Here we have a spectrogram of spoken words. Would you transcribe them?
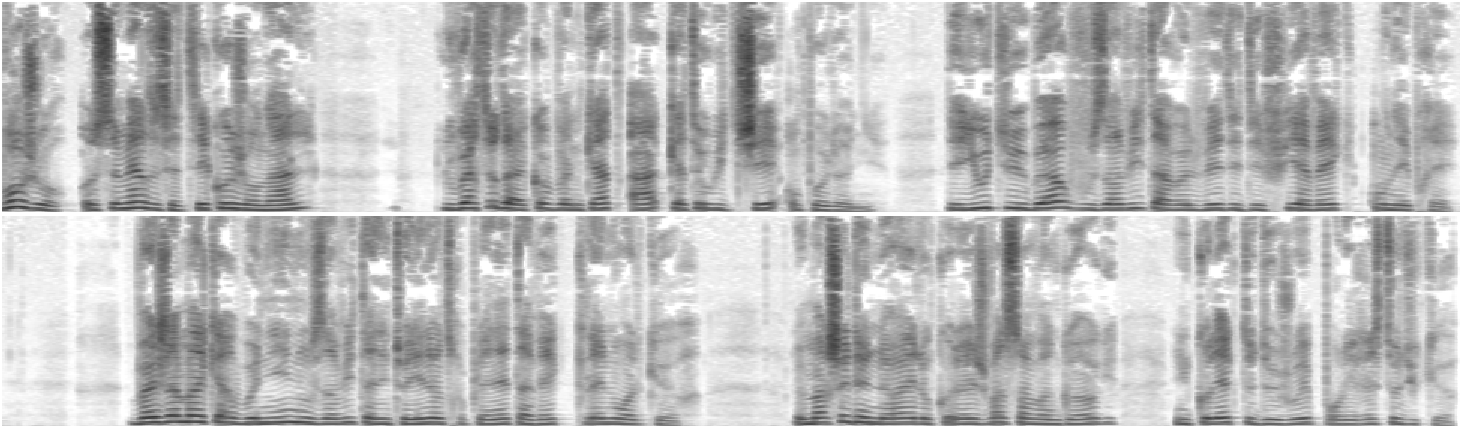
Bonjour, au sommaire de cet éco-journal, l'ouverture de la COP24 à Katowice en Pologne. Des youtubeurs vous invitent à relever des défis avec On est prêt. Benjamin Carboni nous invite à nettoyer notre planète avec Glenn Walker. Le marché de Noël au collège Vincent Van Gogh, une collecte de jouets pour les restos du cœur.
